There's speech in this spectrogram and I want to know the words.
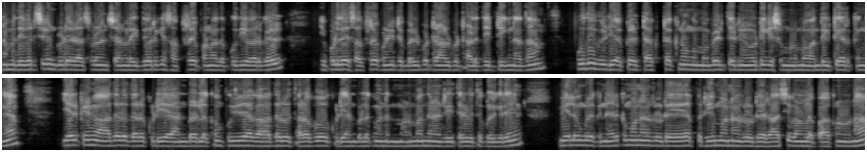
நமது விருச்சிகம் டுடே ராசிபலன் சேனலை இது வரைக்கும் சப்ஸ்கிரைப் பண்ணாத புதியவர்கள் இப்பொழுதே சப்ஸ்கிரைப் பண்ணிட்டு பெல் பட்டன் ஆல் பட்டன் அழுத்திட்டீங்கன்னா தான் புது வீடியோக்கள் டக் டக்குன்னு உங்க மொபைல் தேடி நோட்டிஃபிகேஷன் மூலமா வந்துகிட்டே இருக்குங்க. ஏற்கனவே ஆதரவு தரக்கூடிய அன்பர்களுக்கும் புதிதாக ஆதரவு தரப்போகக்கூடிய அன்பர்களுக்கும் எனது மனமார்ந்த நன்றியை தெரிவித்துக் கொள்கிறேன். மேலும் உங்களுக்கு நெருக்கமானவர்களுடைய பிரியமானவர்களுடைய ராசி பலன்களை பார்க்கணும்னா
